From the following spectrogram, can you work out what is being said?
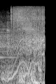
Yeah!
